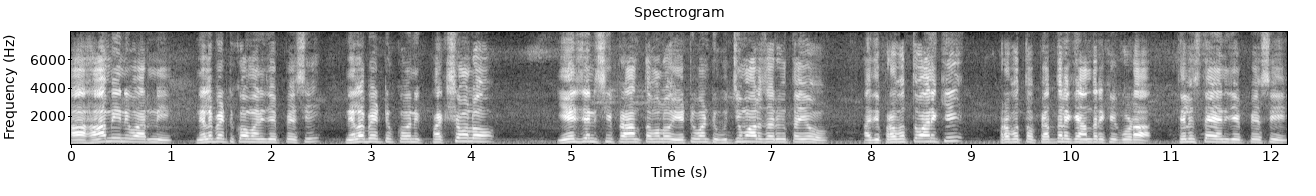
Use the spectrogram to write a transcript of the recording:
ఆ హామీని వారిని నిలబెట్టుకోమని చెప్పేసి నిలబెట్టుకోని పక్షంలో ఏజెన్సీ ప్రాంతంలో ఎటువంటి ఉద్యమాలు జరుగుతాయో అది ప్రభుత్వానికి ప్రభుత్వ పెద్దలకి అందరికీ కూడా తెలుస్తాయని చెప్పేసి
